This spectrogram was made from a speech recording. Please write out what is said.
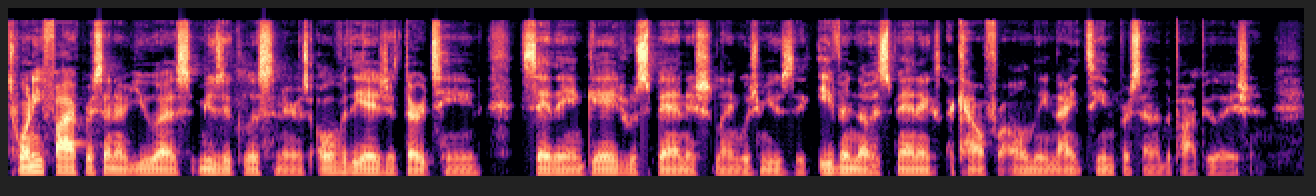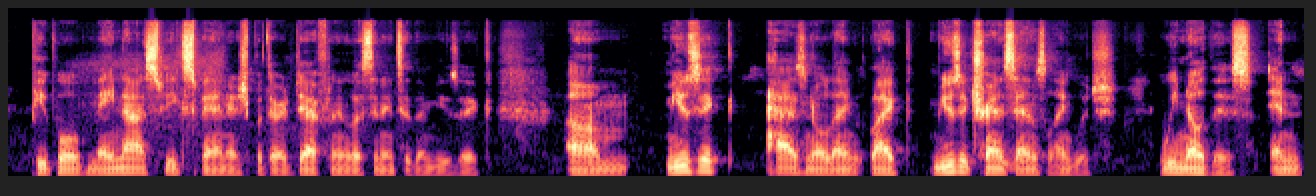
25% of US music listeners over the age of 13 say they engage with Spanish language music, even though Hispanics account for only 19% of the population. People may not speak Spanish, but they're definitely listening to the music. Um, music has no language, like, music transcends language. We know this. And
